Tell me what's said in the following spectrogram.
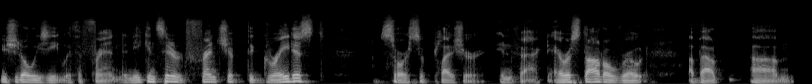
You should always eat with a friend. And he considered friendship the greatest source of pleasure. In fact, Aristotle wrote about um,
